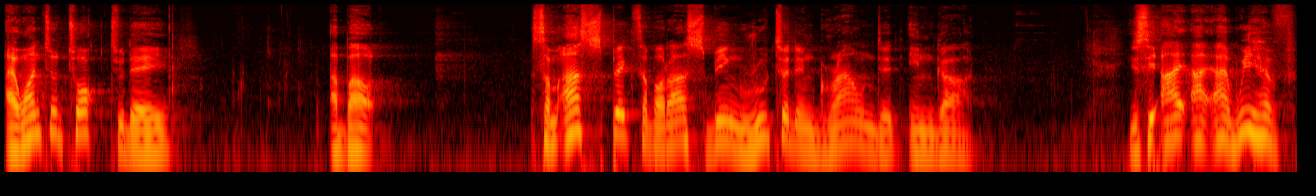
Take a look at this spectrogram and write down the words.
I want to talk today about some aspects about us being rooted and grounded in God. You see, I, I, I, we, have,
